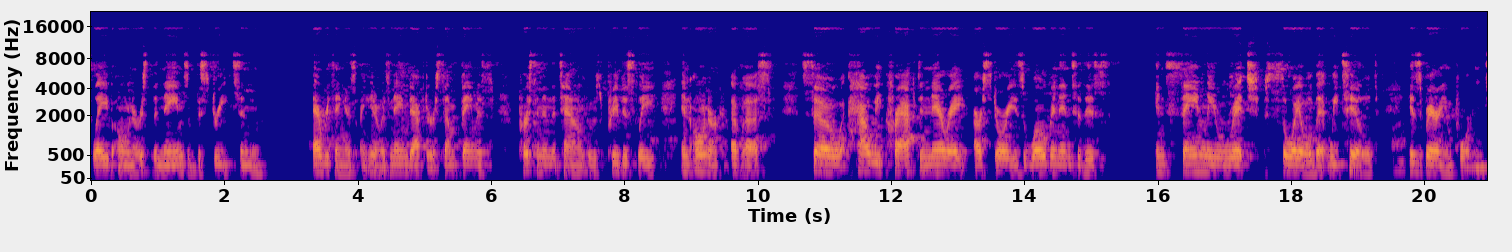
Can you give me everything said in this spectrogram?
slave owners. The names of the streets and everything is, you know, is named after some famous person in the town who was previously an owner of us. So how we craft and narrate our stories woven into this insanely rich soil that we tilled is very important.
